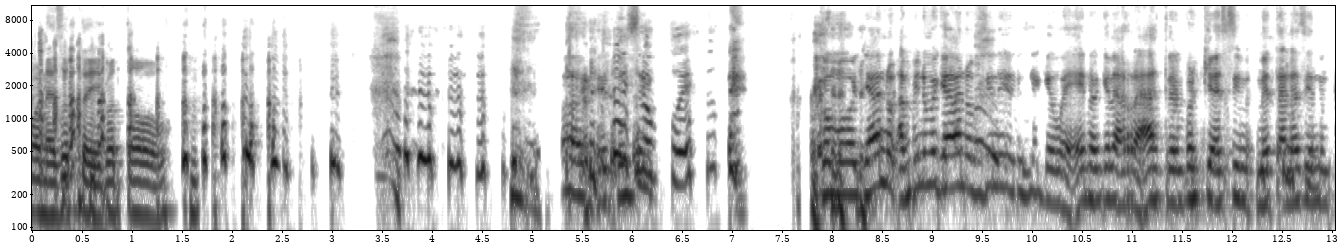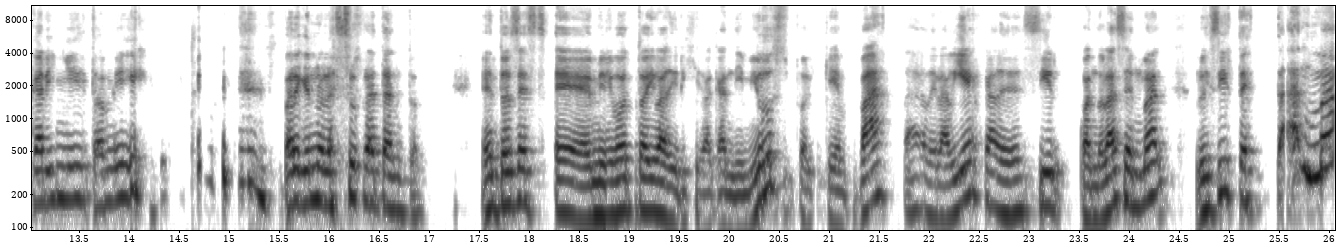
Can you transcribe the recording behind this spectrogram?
Con eso te digo todo. Ay, entonces, No puedo. como ya no, a mí no me quedaban opciones, yo decía que bueno, que la arrastren, porque así me están haciendo un cariñito a mí, para que no la sufra tanto. Entonces, eh, mi voto iba dirigido a Candy Muse, porque basta de la vieja de decir, cuando la hacen mal, lo hiciste tan mal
